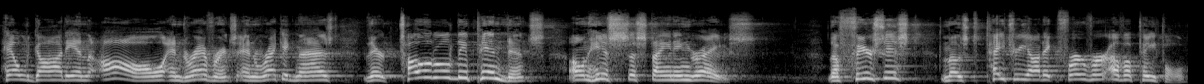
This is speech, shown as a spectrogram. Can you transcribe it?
held God in awe and reverence and recognized their total dependence on His sustaining grace. The fiercest, most patriotic fervor of a people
